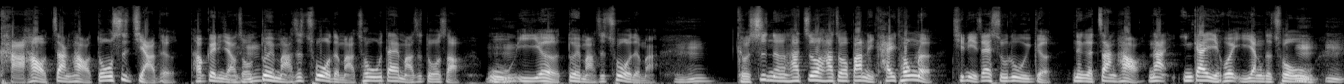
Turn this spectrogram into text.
卡号、账号都是假的，他跟你讲说对码是错的嘛，错误代码是多少？五一二，对码是错的嘛。嗯哼。可是呢，他之后他说帮你开通了，请你再输入一个那个账号，那应该也会一样的错误。嗯，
